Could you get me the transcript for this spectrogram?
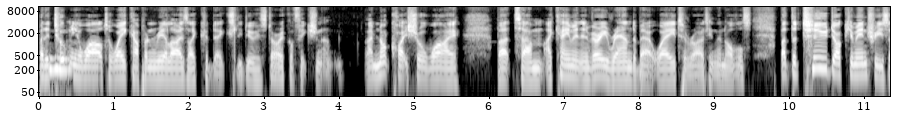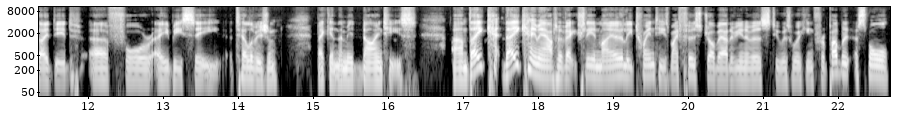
But it took me a while to wake up and realize I could actually do historical fiction. I'm not quite sure why, but um, I came in, a very roundabout way to writing the novels. But the two documentaries I did uh, for ABC television back in the mid 90s, um, they, ca- they came out of actually in my early 20s. My first job out of university was working for a, a small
